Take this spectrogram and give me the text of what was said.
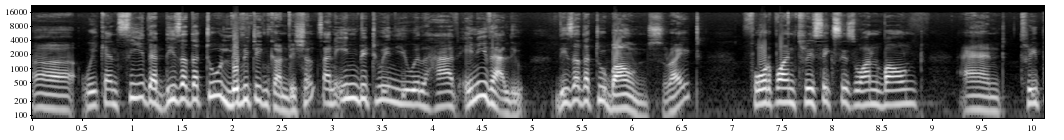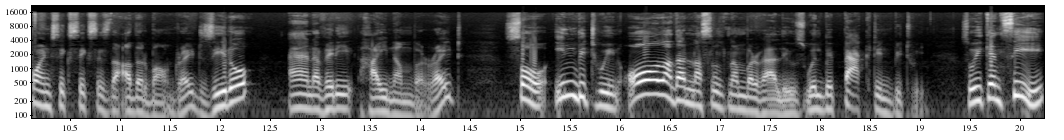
uh, we can see that these are the two limiting conditions and in between you will have any value these are the two bounds right 4.36 is one bound and 3.66 is the other bound right 0 and a very high number right. So, in between all other Nusselt number values will be packed in between. So, we can see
